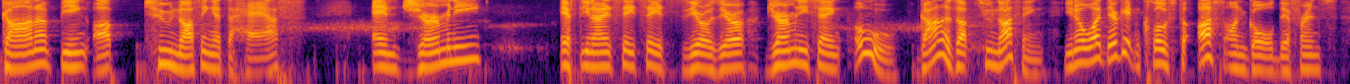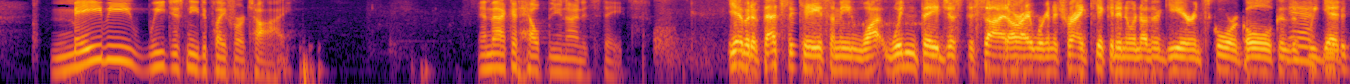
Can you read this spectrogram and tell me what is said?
Ghana being up 2 nothing at the half and Germany if the United States say it's 0-0, Germany saying, "Oh, Ghana's up 2 nothing. You know what? They're getting close to us on goal difference. Maybe we just need to play for a tie." And that could help the United States. Yeah, but if that's the case, I mean, why wouldn't they just decide, all right, we're going to try and kick it into another gear and score a goal? Because Yeah, if we yeah, get but,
